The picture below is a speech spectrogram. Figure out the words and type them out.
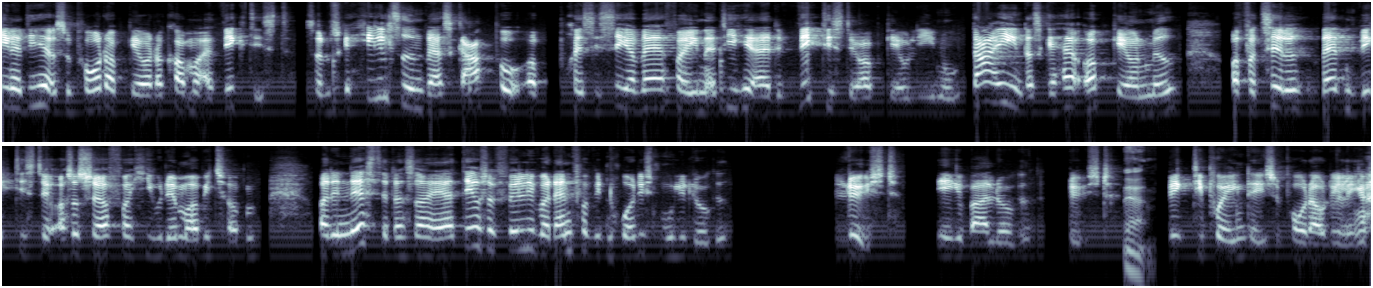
en af de her supportopgaver, der kommer, er vigtigst. Så du skal hele tiden være skarp på at præcisere, hvad for en af de her er det vigtigste opgave lige nu. Der er en, der skal have opgaven med og fortælle, hvad er den vigtigste, og så sørge for at hive dem op i toppen. Og det næste, der så er, det er jo selvfølgelig, hvordan får vi den hurtigst muligt lukket. Løst. Ikke bare lukket. Løst. Ja. Vigtig pointe i supportafdelinger.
